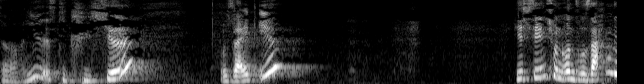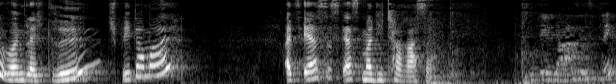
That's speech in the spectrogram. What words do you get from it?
So, hier ist die Küche. Wo seid ihr? Hier stehen schon unsere Sachen. Wir wollen gleich grillen, später mal. Als erstes erstmal die Terrasse. Und den Wahnsinnsblick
